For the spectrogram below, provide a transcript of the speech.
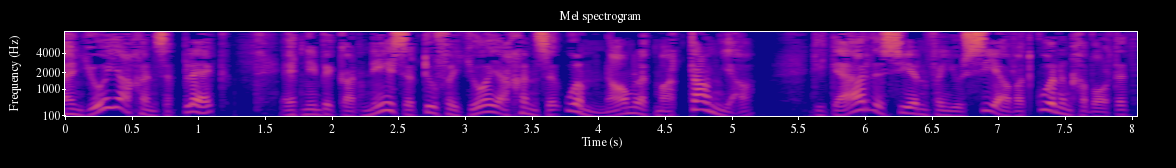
In Jojagin se plek het Nebukadneser toe vir Jojagin se oom, naamlik Matanja, die derde seun van Josia wat koning geword het,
